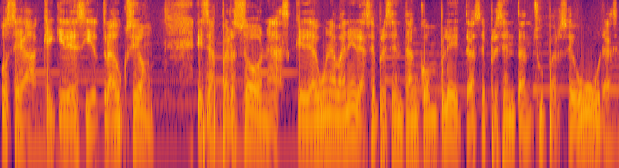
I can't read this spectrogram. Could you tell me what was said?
O sea, ¿qué quiere decir? Traducción. Esas personas que de alguna manera se presentan completas, se presentan súper seguras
